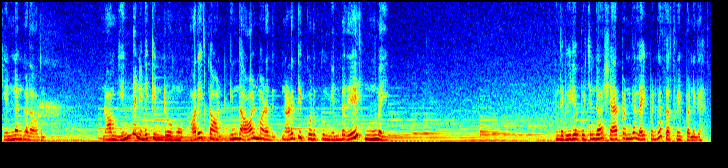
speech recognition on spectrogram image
எண்ணங்களாகும். நாம் என்ன நினைக்கின்றோமோ அதைத்தான் இந்த ஆழ்மனது நடத்தி கொடுக்கும் என்பதே உண்மை. இந்த வீடியோ பிடிச்சிருந்தா ஷேர் பண்ணுங்கள் லைக் பண்ணுங்கள் சப்ஸ்கிரைப் பண்ணுங்கள்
